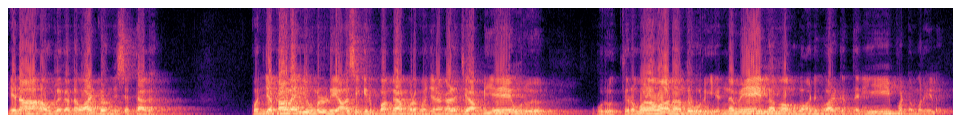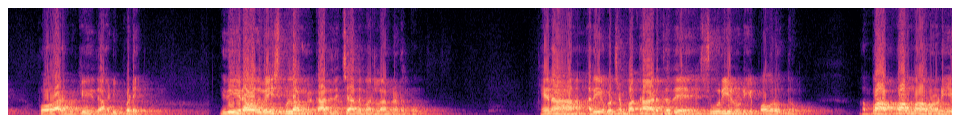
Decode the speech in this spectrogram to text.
ஏன்னா அவங்களுக்கு அந்த வாழ்க்கை வந்து செட் ஆகாது. கொஞ்ச காலம் இவங்களுடைய ஆசைக்கு இருப்பாங்க அப்புறம் கொஞ்ச நாள் கழிச்சு அப்படியே ஒரு ஒரு திருமணமான அந்த ஒரு எண்ணமே இல்லாமல் அவங்க பாட்டுக்கு வாழ்க்கை தனிப்பட்ட முறையில் போக ஆரம்பிக்கும். இது அடிப்படை. இது இருபது வயசுக்குள்ளே அவங்க காதலிச்சா அந்த மாதிரிலாம் நடக்கும். ஏன்னா அதிகபட்சம் பார்த்தா அடுத்தது சூரியனுடைய பவர் வந்துடும் அப்போ அப்பா அம்மாவனுடைய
